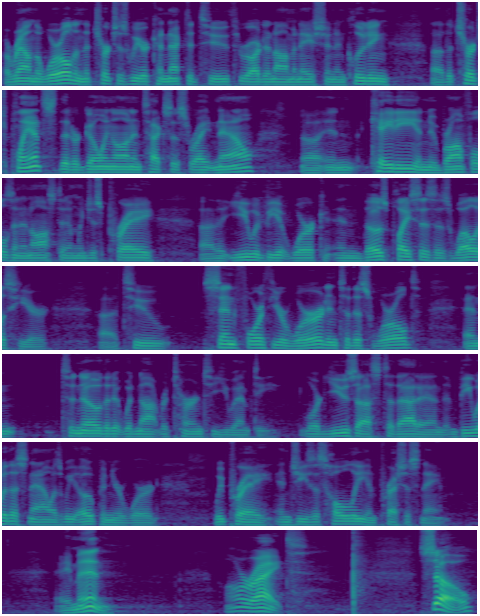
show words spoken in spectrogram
around the world and the churches we are connected to through our denomination, including uh, the church plants that are going on in Texas right now, uh, in Katy, in New Braunfels, and in Austin. And we just pray uh, that you would be at work in those places as well as here uh, to send forth your word into this world and to know that it would not return to you empty. Lord, use us to that end and be with us now as we open your word. We pray in Jesus' holy and precious name. Amen. All right. So,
